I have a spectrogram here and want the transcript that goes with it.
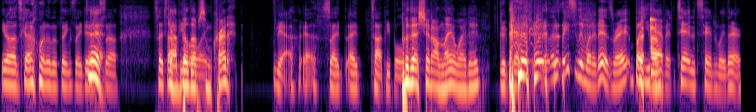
You know, that's kind of one of the things they did. Yeah. So, so I taught Got to people build up like, some credit. yeah, yeah. So I, I taught people Put that shit on layaway, dude. good credit. You know, that's basically what it is, right? But you have it, it's tangibly there.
